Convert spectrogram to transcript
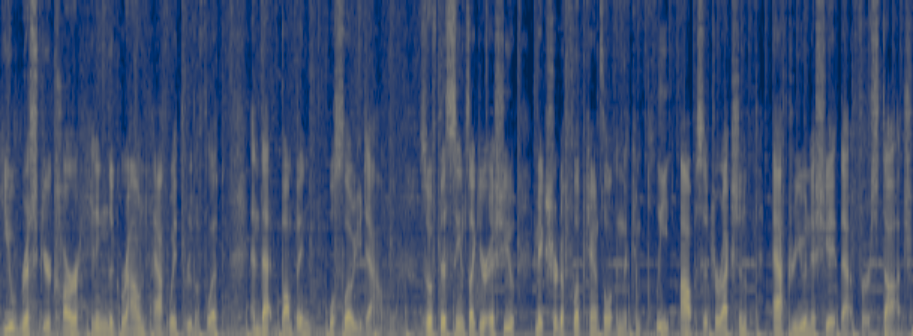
you risk your car hitting the ground halfway through the flip, and that bumping will slow you down. So if this seems like your issue, make sure to flip cancel in the complete opposite direction after you initiate that first dodge.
